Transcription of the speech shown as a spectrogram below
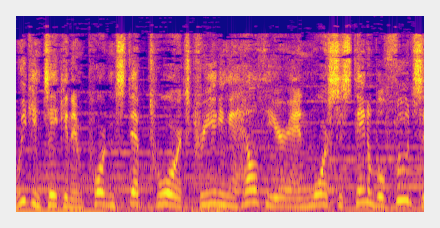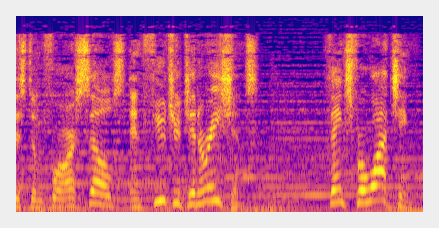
we can take an important step towards creating a healthier and more sustainable food system for ourselves and future generations. Thanks for watching.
